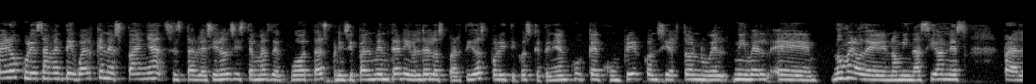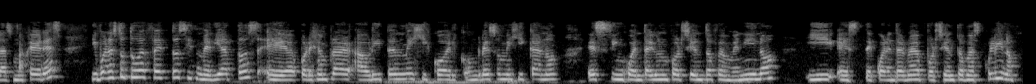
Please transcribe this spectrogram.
pero curiosamente, igual que en España, se establecieron sistemas de cuotas, principalmente a nivel de los partidos políticos que tenían que cumplir con cierto nivel, eh, número de nominaciones para las mujeres. Y bueno, esto tuvo efectos inmediatos. Eh, por ejemplo, ahorita en México, el Congreso mexicano es 51% femenino y este 49% masculino.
